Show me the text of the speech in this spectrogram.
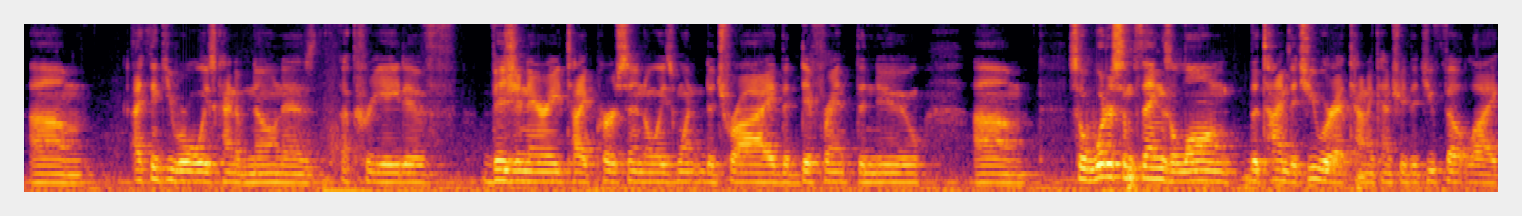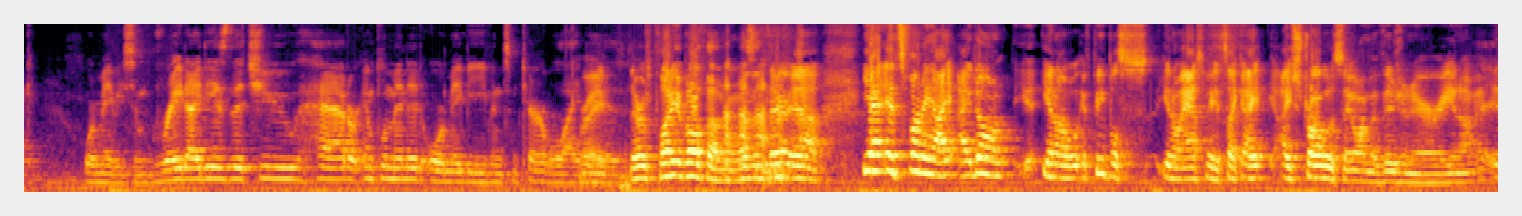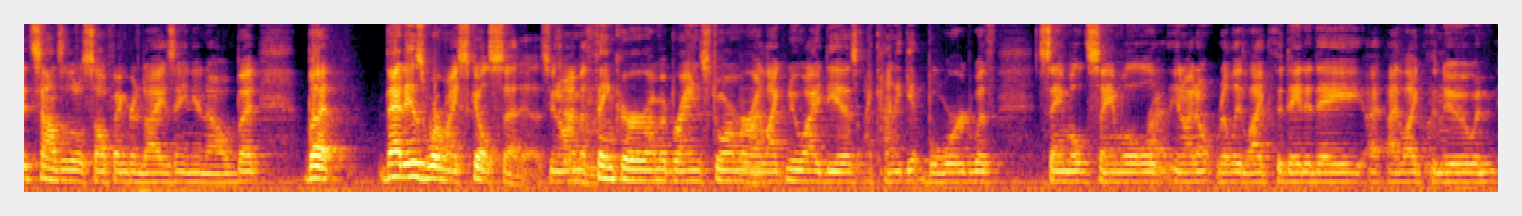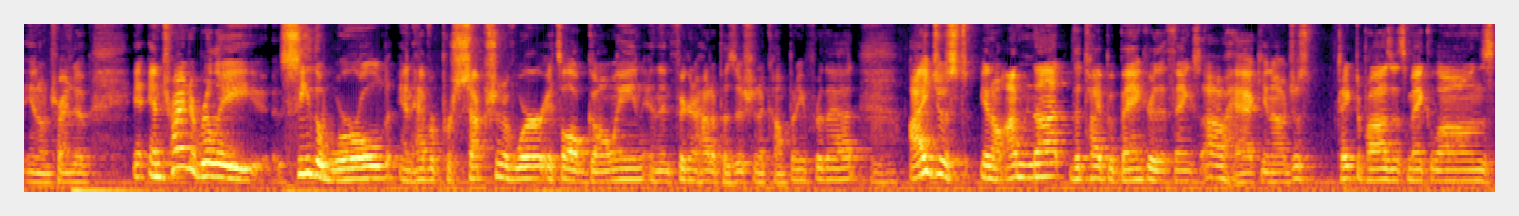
Um, I think you were always kind of known as a creative, visionary type person, always wanting to try the different, the new. Um, so, what are some things along the time that you were at Town and Country that you felt like were maybe some great ideas that you had or implemented, or maybe even some terrible ideas? Right. There was plenty of both of them, wasn't there? Yeah. Yeah, it's funny. I, I don't, you know, if people, you know, ask me, it's like I, I struggle to say, oh, I'm a visionary. You know, it sounds a little self aggrandizing, you know, but, but, that is where my skill set is. You know, I'm a thinker, I'm a brainstormer, I mm-hmm. like new ideas. I kind of get bored with same old, same old. Right. You know, I don't really like the day to day. I like the new, and you know, trying to and- and trying to really see the world and have a perception of where it's all going, and then figuring out how to position a company for that. Mm-hmm. I just, you know, I'm not the type of banker that thinks, oh heck, you know, just take deposits, make loans,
